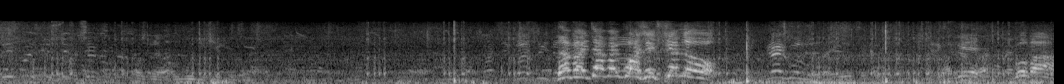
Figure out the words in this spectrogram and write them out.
Tylko jesteście trzech obrońców! Dawaj, dawaj, Błażej, w ciemno! Jest, głowa.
